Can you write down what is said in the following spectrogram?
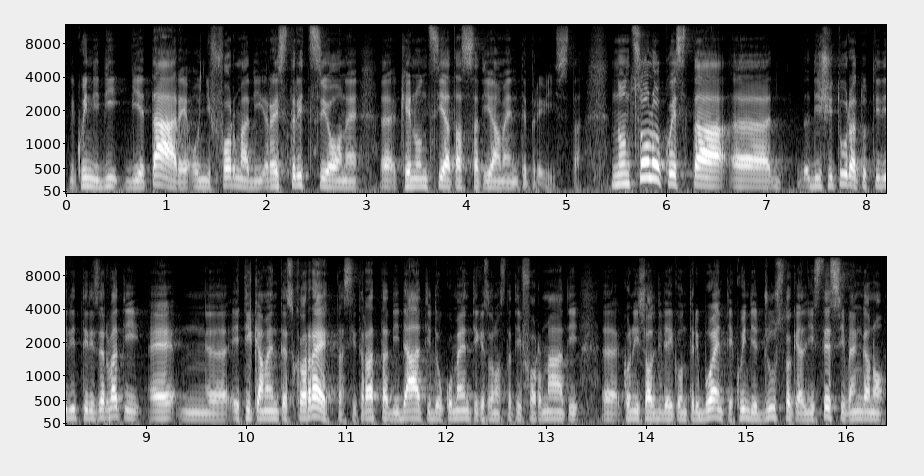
e quindi di vietare ogni forma di restrizione eh, che non sia tassativamente prevista. Non solo questa eh, dicitura tutti i diritti riservati è mh, eticamente scorretta, si tratta di dati, documenti che sono stati formati eh, con i soldi dei contribuenti e quindi è giusto che agli stessi vengano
